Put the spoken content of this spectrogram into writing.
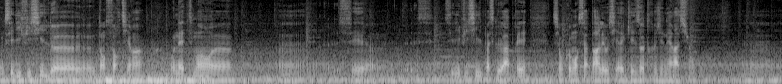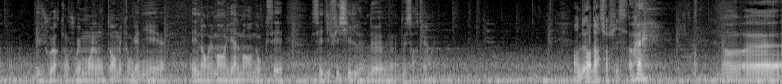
donc c'est difficile de- d'en sortir un. Honnêtement, euh, euh, c'est euh, c'est- difficile parce que après, si on commence à parler aussi avec les autres générations, euh, des joueurs qui ont joué moins longtemps mais qui ont gagné énormément également, donc c'est c'est difficile de, de sortir. ouais. en dehors d'Arthur Fils. Ouais. Euh,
